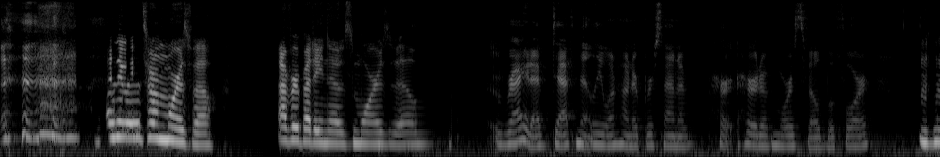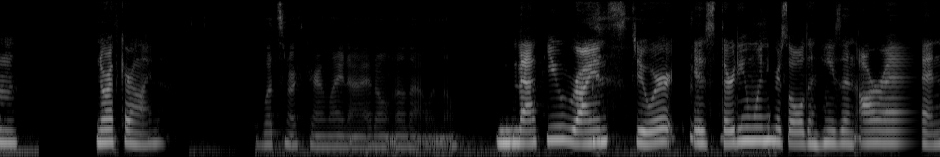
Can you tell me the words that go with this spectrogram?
anyway, it's from Mooresville. Everybody knows Mooresville. right. I've definitely 100% have heard, heard of Mooresville before. hmm North Carolina. What's North Carolina? I don't know that one though. Matthew Ryan Stewart is 31 years old and he's an RN.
